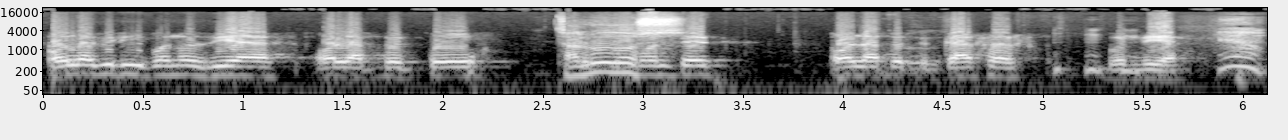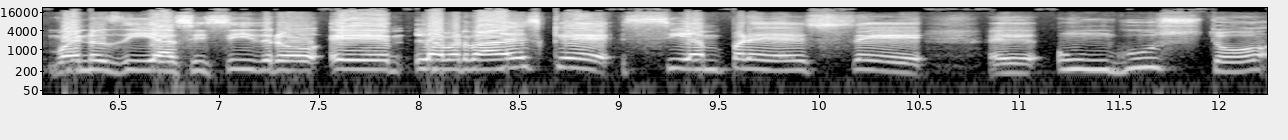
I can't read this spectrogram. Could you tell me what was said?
Hola Viri, buenos días. Hola Pepe. Saludos. Hola, Pepe Casas. Buen día. Buenos días, Isidro. Eh, la verdad es que siempre es eh, eh, un gusto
